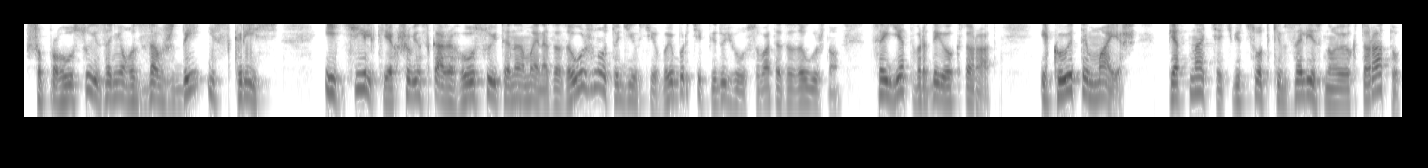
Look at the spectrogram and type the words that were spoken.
що проголосує за нього завжди і скрізь. І тільки якщо він скаже голосуйте на мене за залужного, тоді в ті виборці підуть голосувати за залужного. Це є твердий електорат. І коли ти маєш 15% залізного електорату,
